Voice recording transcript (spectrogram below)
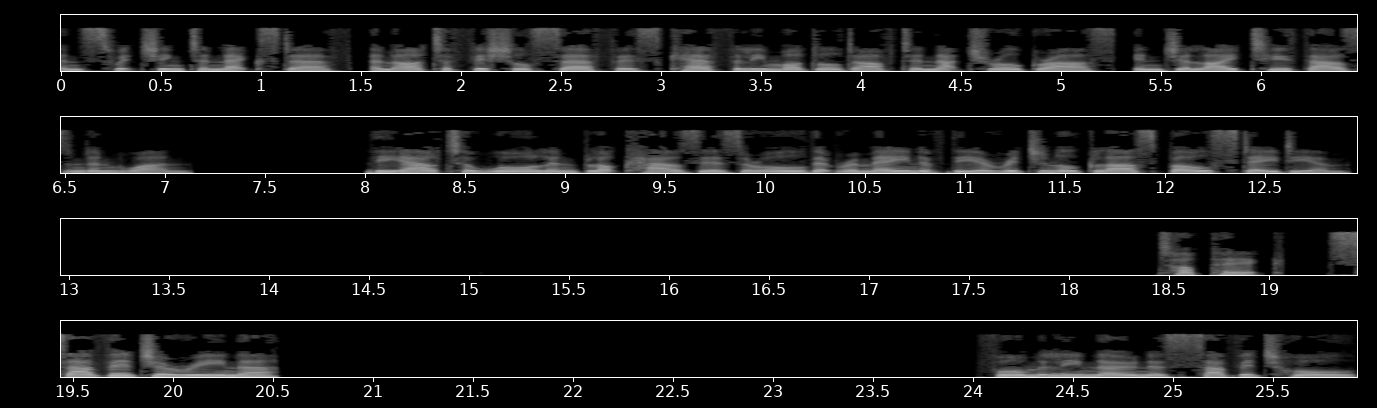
and switching to NextEarth, an artificial surface carefully modeled after natural grass, in July 2001. The outer wall and blockhouses are all that remain of the original Glass Bowl Stadium. Topic: Savage Arena. Formerly known as Savage Hall,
